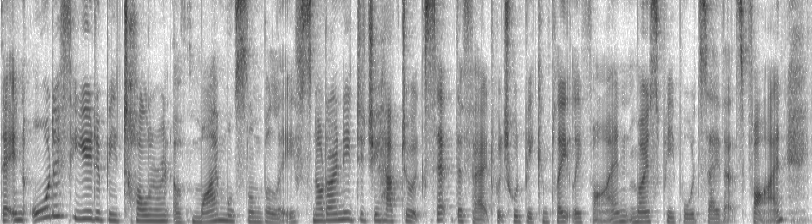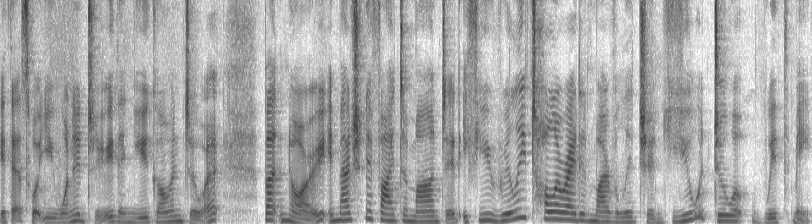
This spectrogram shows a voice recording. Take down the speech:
that in order for you to be tolerant of my Muslim beliefs, not only did you have to accept the fact, which would be completely fine, most people would say that's fine. If that's what you want to do, then you go and do it. But no, imagine if I demanded, if you really tolerated my religion, you would do it with me,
